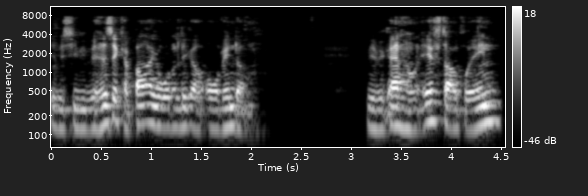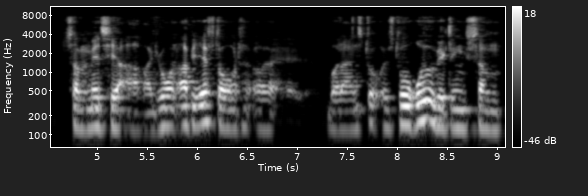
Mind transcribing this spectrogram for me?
Det vil sige, at vi vil helst ikke have bare jord, der ligger over vinteren. Vi vil gerne have nogle efterafgrøder ind, som er med til at arbejde jorden op i efteråret, og, øh, hvor der er en stor, en stor rodudvikling, som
